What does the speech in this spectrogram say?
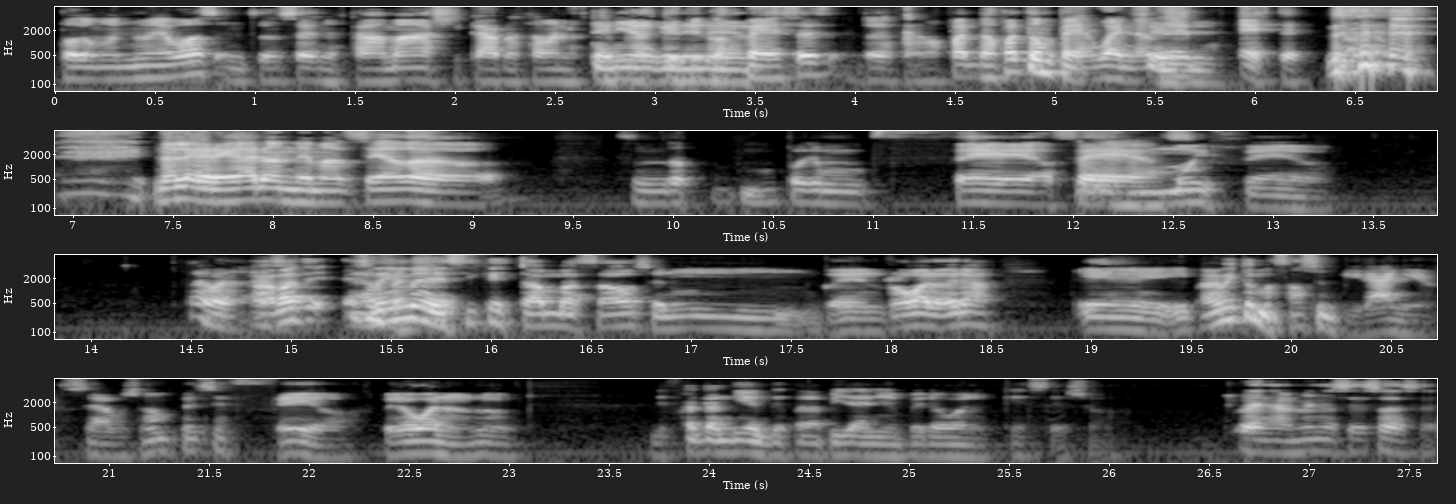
Pokémon nuevos, entonces no estaba Magikarp, no estaban los Tenían que típicos tener. peces, entonces nos falta, nos falta un pez, bueno, Sí, eh, sí. este. no le agregaron demasiado, son dos Pokémon feos, feos. Muy feo. Pero bueno, Aparte, a mí me decís que están basados en un. en Róbalo era. eh, y para mí están basados en pirañas. O sea, son peces feos. Pero bueno, no. Le faltan dientes para piraña, pero bueno, qué sé yo. Bueno, al menos eso es,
